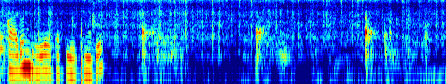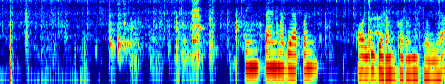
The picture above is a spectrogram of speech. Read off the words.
काढून घेऊया एका प्लेटमध्ये सेम पॅनमध्ये आपण ऑइल गरम करून घेऊया.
